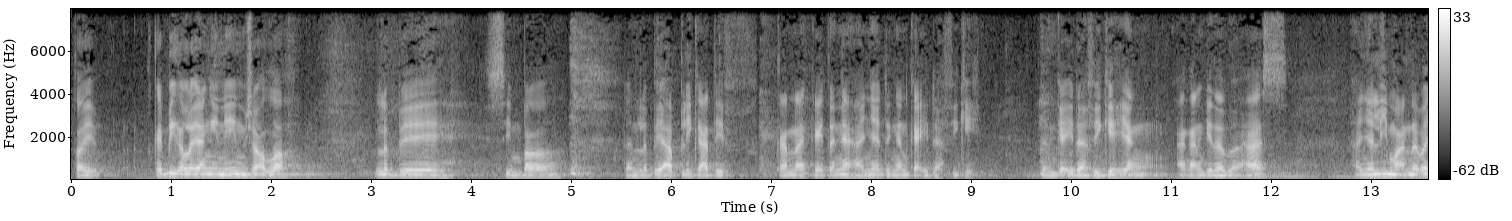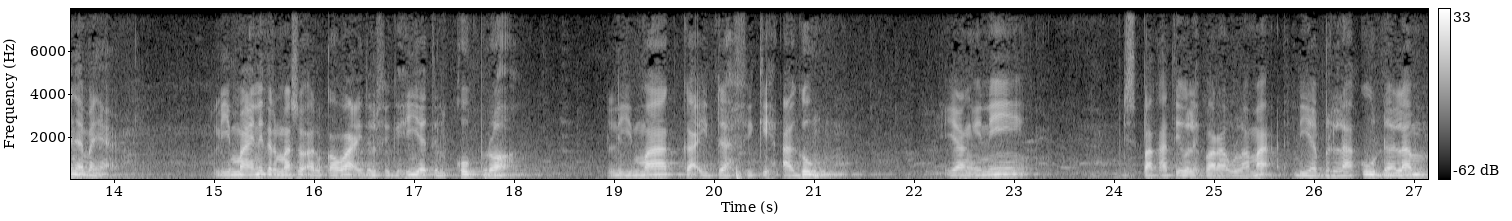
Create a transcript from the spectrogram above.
Taib. Tapi kalau yang ini insya Allah lebih simpel dan lebih aplikatif karena kaitannya hanya dengan kaidah fikih dan kaidah fikih yang akan kita bahas hanya lima, anda banyak-banyak. Lima ini termasuk al-qawaidul fikhiyatul kubra. Lima kaidah fikih agung yang ini disepakati oleh para ulama. Dia berlaku dalam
